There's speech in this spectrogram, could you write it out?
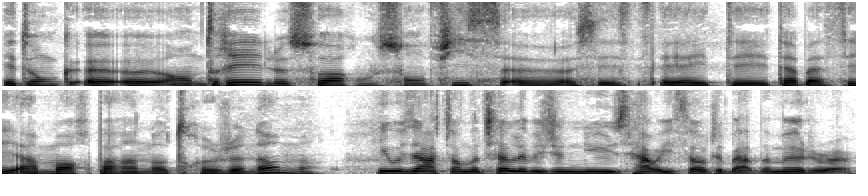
Et donc euh, euh, André, le soir où son fils euh, a été tabassé à mort par un autre jeune homme, He was asked on the television news how he felt about the murderer.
